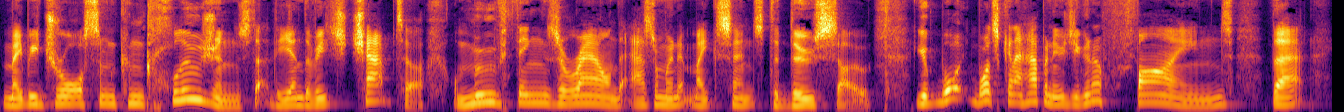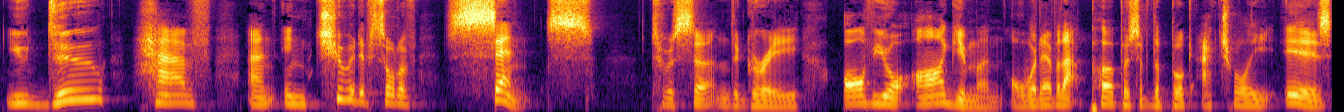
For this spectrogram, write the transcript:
maybe draw some conclusions at the end of each chapter, or move things around as and when it makes sense to do so. You, what, what's going to happen is you're going to find that you do have an intuitive sort of sense to a certain degree of your argument or whatever that purpose of the book actually is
